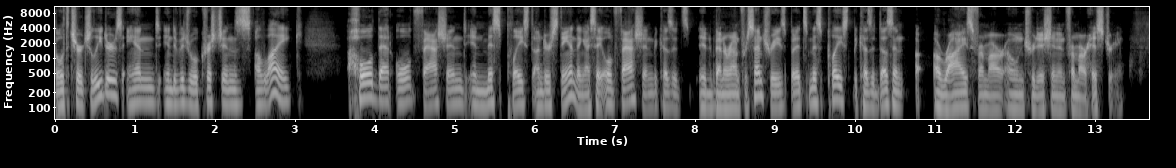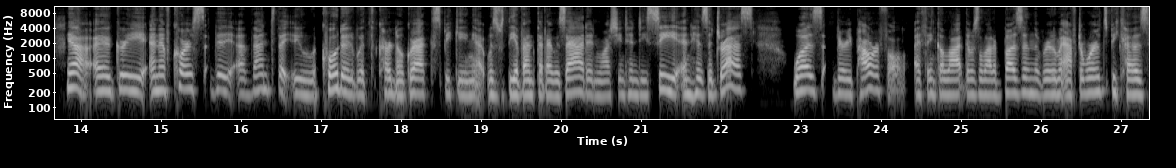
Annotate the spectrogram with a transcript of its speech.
both church leaders and individual christians alike hold that old fashioned and misplaced understanding. I say old fashioned because it's it had been around for centuries, but it's misplaced because it doesn't arise from our own tradition and from our history. Yeah, I agree. And of course, the event that you quoted with Cardinal Grech speaking at was the event that I was at in Washington, D.C., and his address was very powerful. I think a lot, there was a lot of buzz in the room afterwards because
